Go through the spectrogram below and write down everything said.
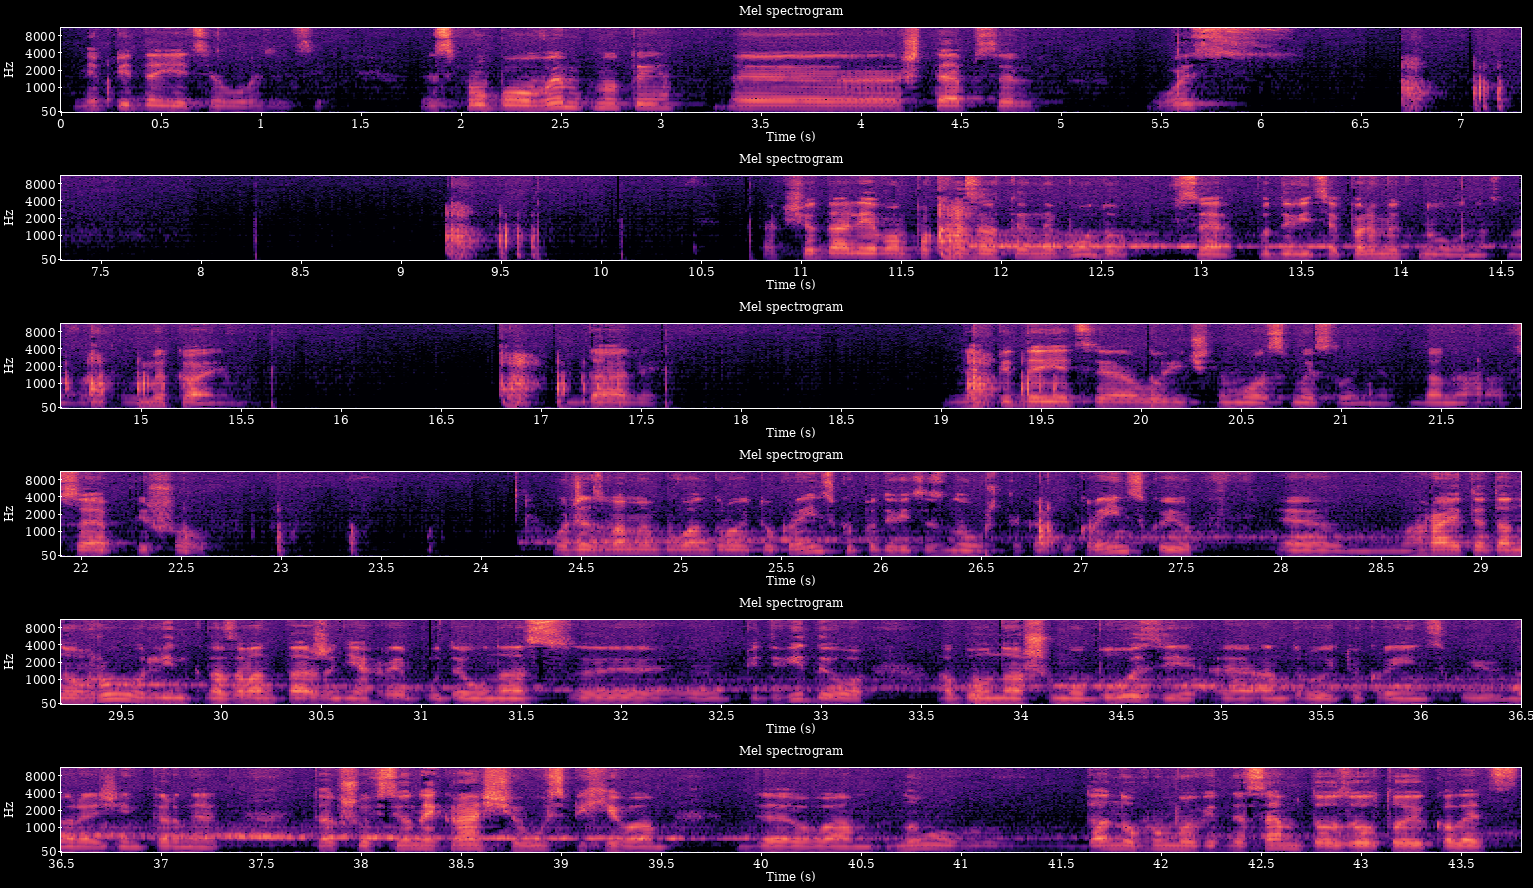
не піддається логіці. Спробував вимкнути е... штепсель. Ось. Так що далі я вам показувати не буду. Все, подивіться, перемикнуло нас назад. Вмикаємо. Далі. Не піддається логічному осмисленню дана гра. Все, пішов. Отже, з вами був Android українською. Подивіться знову ж таки українською. Е, Грайте дану гру. Лінк на завантаження гри буде у нас е, під відео або у нашому блозі е, Android українською в мережі інтернет. Так що всього найкраще, успіхів вам. Де вам. Ну, дану гру ми віднесемо до золотої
